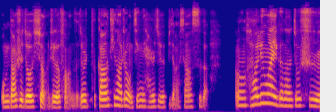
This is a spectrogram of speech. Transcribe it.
我们当时就选了这个房子。就是刚刚听到这种经历，还是觉得比较相似的。嗯，还有另外一个呢，就是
